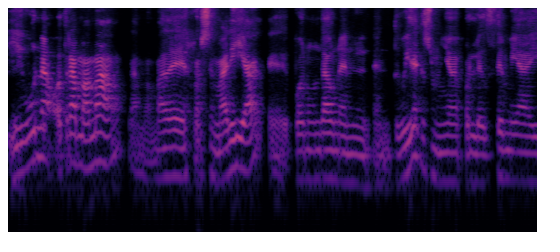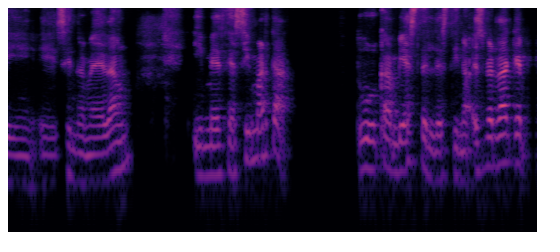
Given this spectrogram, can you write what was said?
Y una otra mamá, la mamá de José María, eh, pone un Down en, tu vida, que es un niño con leucemia y, y síndrome de Down, y me decía, sí, Marta, tú cambiaste el destino. Es verdad que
